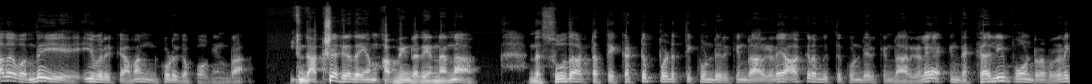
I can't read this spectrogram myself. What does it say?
அதை வந்து இவருக்கு அவன் கொடுக்க போகின்றான். இந்த அக்ஷஹிருதயம் அப்படின்றது என்னன்னா இந்த சூதாட்டத்தை கட்டுப்படுத்தி கொண்டிருக்கின்றார்களே ஆக்கிரமித்து கொண்டிருக்கின்றார்களே இந்த கலி போன்றவர்களை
